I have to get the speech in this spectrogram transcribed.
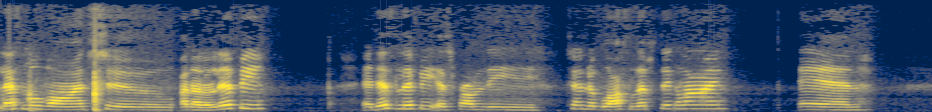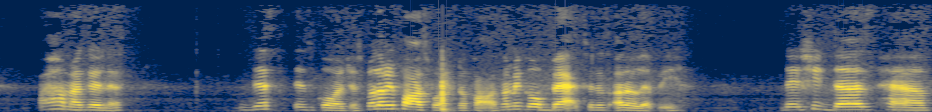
let's move on to another lippy. And this lippy is from the Tender Gloss lipstick line. And, oh my goodness. This is gorgeous. But let me pause for the cause. Let me go back to this other lippy. That she does have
